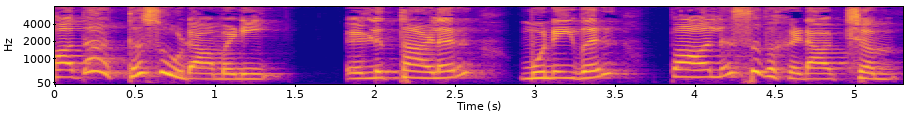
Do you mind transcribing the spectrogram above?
பதார்த்த சூடாமணி. எழுத்தாளர் முனைவர் பால சிவகடாட்சம்.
